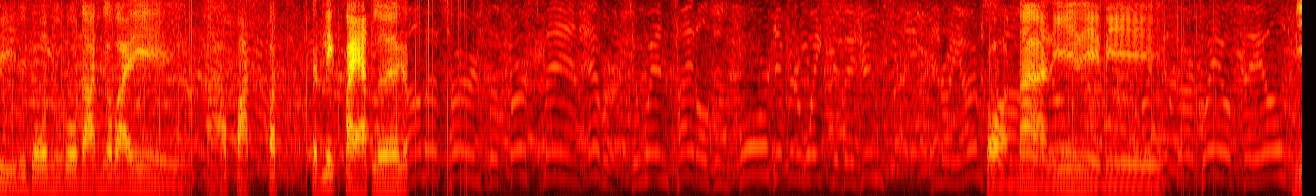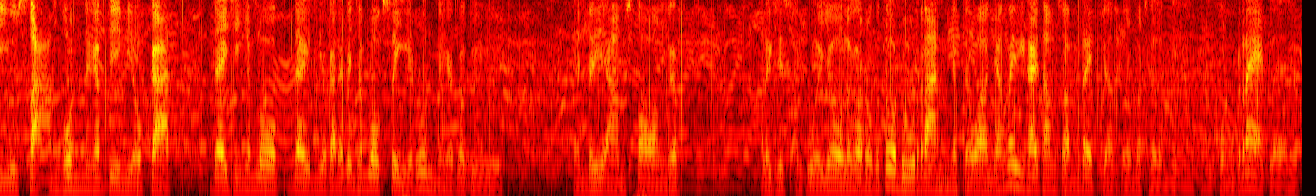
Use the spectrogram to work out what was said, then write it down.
4นี่โดนของโรดันเข้าไปนี่ขาปัดปัดเป็นเลข 8 เลยครับ ก่อนหน้านี้นี่มีมีอยู่ 3 คนนะครับที่มีโอกาสได้ชิงแชมป์โลกได้มีโอกาสได้เป็นแชมป์โลก 4 รุ่นนะครับก็คือเฮนรี่อาร์มสตองครับอเล็กซิสอากูเอโยแล้วก็โรเบโตดูรันครับแต่ว่ายังไม่มีใครทำสำเร็จครับโรมาเทิร์นเนี่ยเป็นคนแรกเลยครับ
